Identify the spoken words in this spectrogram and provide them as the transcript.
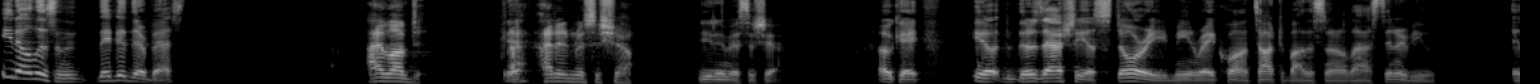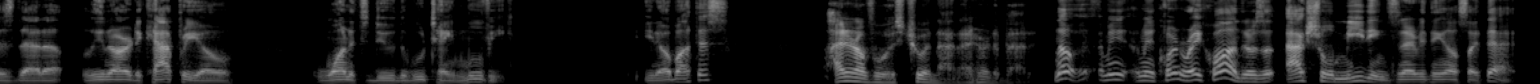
you know, listen, they did their best. I loved it. Yeah. I, I didn't miss a show. You didn't miss a show. Okay. You know, there's actually a story. Me and Raekwon talked about this in our last interview. Is that uh, Leonardo DiCaprio wanted to do the Wu Tang movie? You know about this? I don't know if it was true or not. I heard about it. No, I mean, I mean, according to Raekwon, there was actual meetings and everything else like that.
